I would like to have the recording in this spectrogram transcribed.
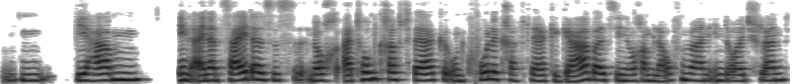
wir haben in einer Zeit, als es noch Atomkraftwerke und Kohlekraftwerke gab, als sie noch am Laufen waren in Deutschland,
